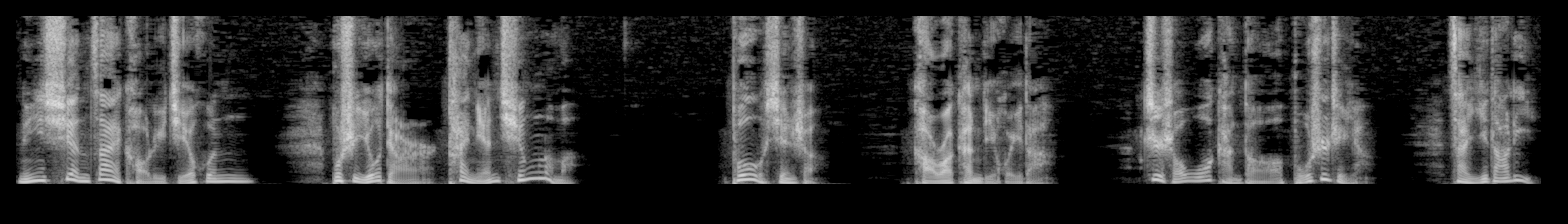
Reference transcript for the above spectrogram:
您现在考虑结婚，不是有点太年轻了吗？”“不，先生。”卡瓦坎迪回答。“至少我感到不是这样。在意大利，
